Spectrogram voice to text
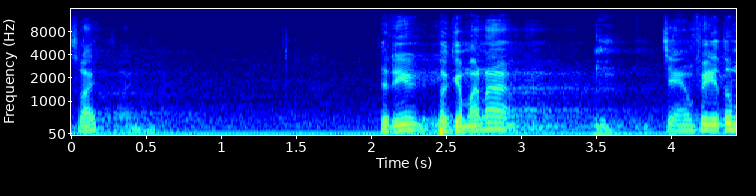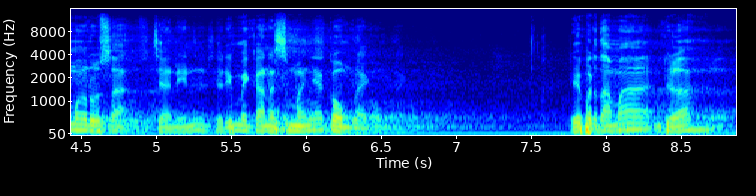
Slide. Jadi bagaimana CMV itu merusak janin, jadi mekanismenya kompleks. Jadi pertama adalah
